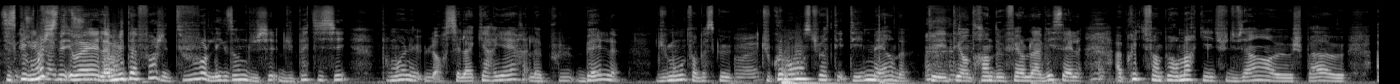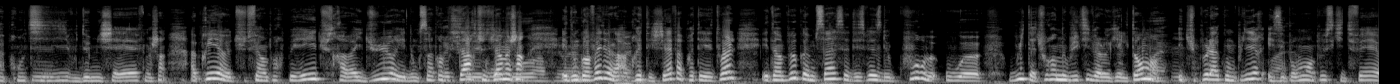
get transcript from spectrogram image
C'est ce que moi, je ouais, la métaphore, j'ai toujours l'exemple du, chef- du pâtissier. Pour moi, c'est la carrière la plus belle du monde. Enfin, parce que Ouais. tu commences, tu vois, t'es t'es une merde. T'es es en train de faire la vaisselle. Après, tu te fais un peu remarquer, tu deviens, euh, je sais pas, euh, apprenti ou demi-chef, machin. Après, euh, tu te fais un peu repérer, tu travailles dur, et donc cinq ans plus tard, tu deviens machin. Et donc en fait, voilà, Ouais. après t'es chef, après t'es l'étoile, et t'es un peu comme ça, cette espèce de courbe où, oui, t'as toujours un objectif vers lequel tendre, et tu peux l'accomplir, et c'est pour moi un peu ce qui te fait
